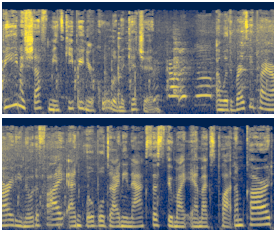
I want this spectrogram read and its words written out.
Being a chef means keeping your cool in the kitchen. And with Resy Priority Notify and Global Dining Access through my Amex Platinum card,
